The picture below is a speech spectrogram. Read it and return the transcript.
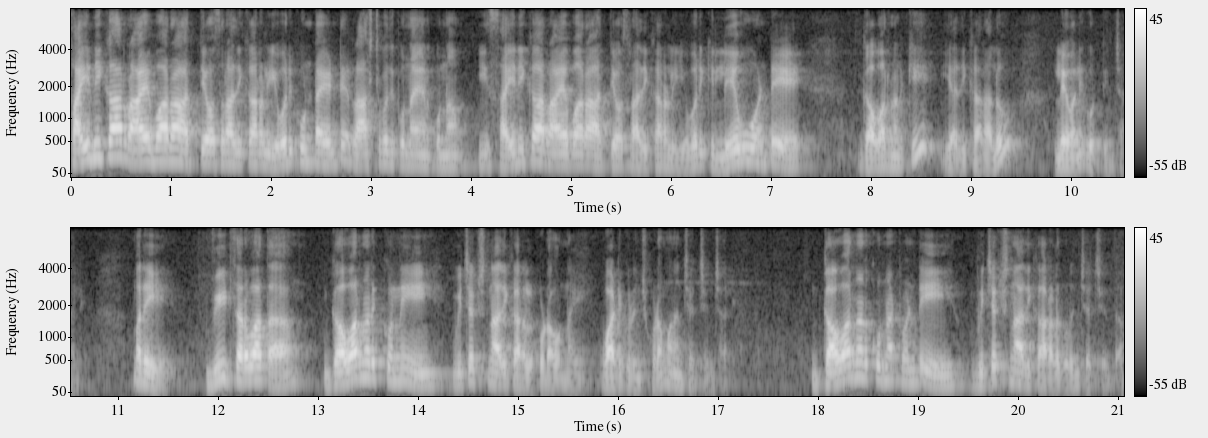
సైనిక రాయబార అత్యవసర అధికారాలు ఎవరికి ఉంటాయంటే రాష్ట్రపతికి ఉన్నాయనుకున్నాం ఈ సైనిక రాయబార అత్యవసర అధికారాలు ఎవరికి లేవు అంటే గవర్నర్కి ఈ అధికారాలు లేవని గుర్తించాలి. మరి వీటి తర్వాత గవర్నర్కి కొన్ని విచక్షణాధికారాలు కూడా ఉన్నాయి. వాటి గురించి కూడా మనం చర్చించాలి. గవర్నర్కు ఉన్నటువంటి విచక్షణాధికారాల గురించి చర్చిద్దాం.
